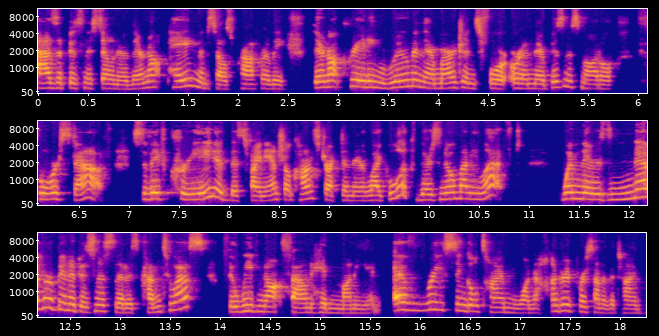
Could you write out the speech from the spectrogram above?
as a business owner. They're not paying themselves properly. They're not creating room in their margins for or in their business model for staff. So they've created this financial construct and they're like, look, there's no money left. When there's never been a business that has come to us that we've not found hidden money in. Every single time, 100% of the time,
